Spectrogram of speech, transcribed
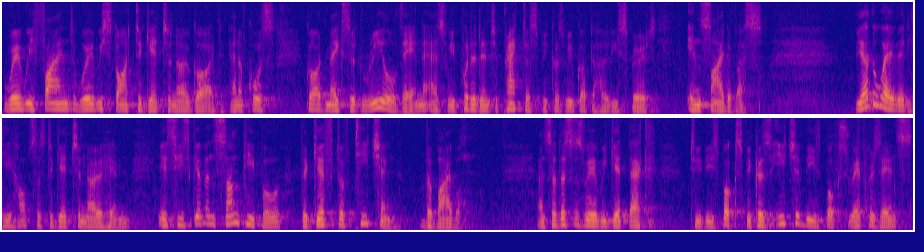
where we find, where we start to get to know God. And of course, God makes it real then as we put it into practice because we've got the Holy Spirit inside of us. The other way that He helps us to get to know Him is He's given some people the gift of teaching the Bible. And so this is where we get back to these books because each of these books represents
